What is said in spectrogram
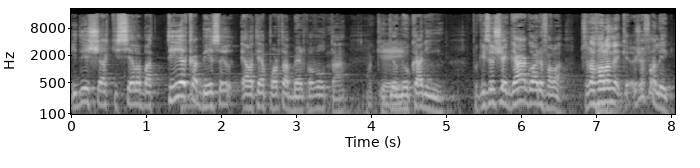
e deixar que se ela bater a cabeça, ela tem a porta aberta para voltar Ok. e ter o meu carinho. Porque se eu chegar agora e falar, você tá falando, eu já falei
